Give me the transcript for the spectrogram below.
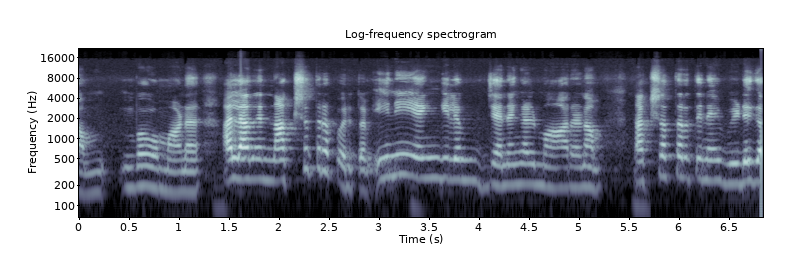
സംഭവമാണ്. അല്ലാതെ നക്ഷത്ര പൊരുത്തം. ഇനിയെങ്കിലും ജനങ്ങൾ മാറണം. നക്ഷത്രത്തിനെ വിടുക.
